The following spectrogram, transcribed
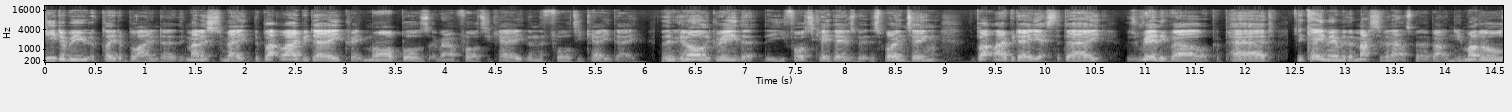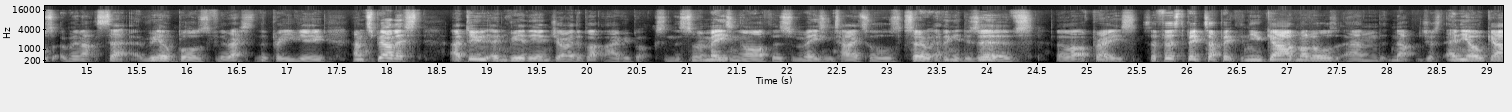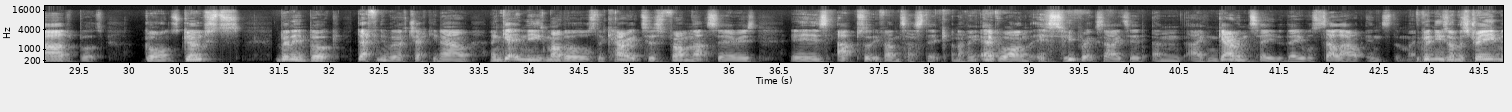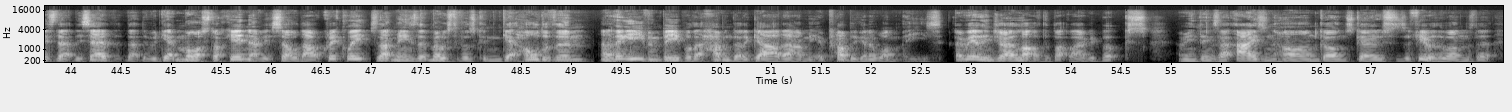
GW have played a blinder. They've managed to make the Black Library Day create more buzz around 40k than the 40k day. I think we can all agree that the 40k day was a bit disappointing. The Black Library Day yesterday was really well prepared. They came in with a massive announcement about new models, and when that set a real buzz for the rest of the preview. And to be honest, I do and really enjoy the Black Library books, and there's some amazing authors, some amazing titles. So I think it deserves a lot of praise. So first, the big topic: the new guard models, and not just any old guard, but Gaunt's Ghosts. Brilliant book, definitely worth checking out. And getting these models, the characters from that series, is absolutely fantastic. And I think everyone is super excited, and I can guarantee that they will sell out instantly. The good news on the stream is that they said that they would get more stock in if it sold out quickly. So that means that most of us can get hold of them. And I think even people that haven't got a guard army are probably going to want these. I really enjoy a lot of the Black Library books. I mean, things like Eisenhorn, Gaunt's Ghost, there's a few other ones that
